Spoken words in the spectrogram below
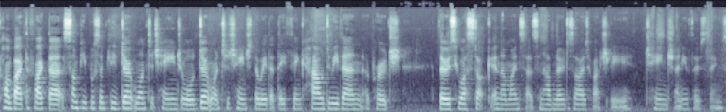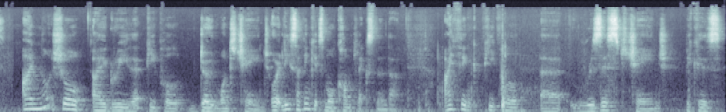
combat the fact that some people simply don't want to change or don't want to change the way that they think? How do we then approach those who are stuck in their mindsets and have no desire to actually change any of those things? I'm not sure I agree that people don't want to change, or at least I think it's more complex than that. I think people uh, resist change because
